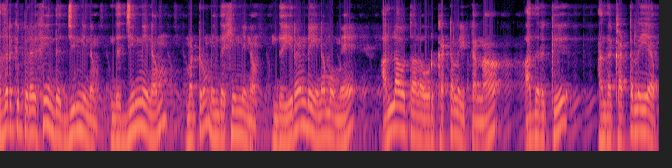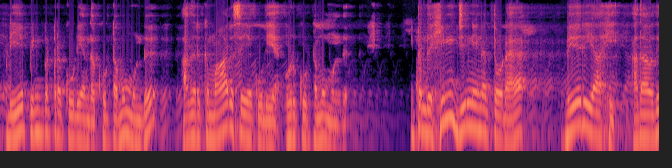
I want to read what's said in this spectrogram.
அதற்கு பிறகு இந்த ஜின் இனம். இந்த ஜின் இனம் மற்றும் இந்த ஹின் இனம். இந்த இரண்டு இனமுமே அல்லாஹால ஒரு கட்டளை இட்டனா அதற்கு அந்த கட்டளையை அப்படியே பின்பற்றக்கூடிய அந்த கூட்டமும் உண்டு அதற்கு மாறு செய்யக்கூடிய ஒரு கூட்டமும் உண்டு. இப்ப இந்த ஹின் ஜின் இனத்தோட வேரியாகி அதாவது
